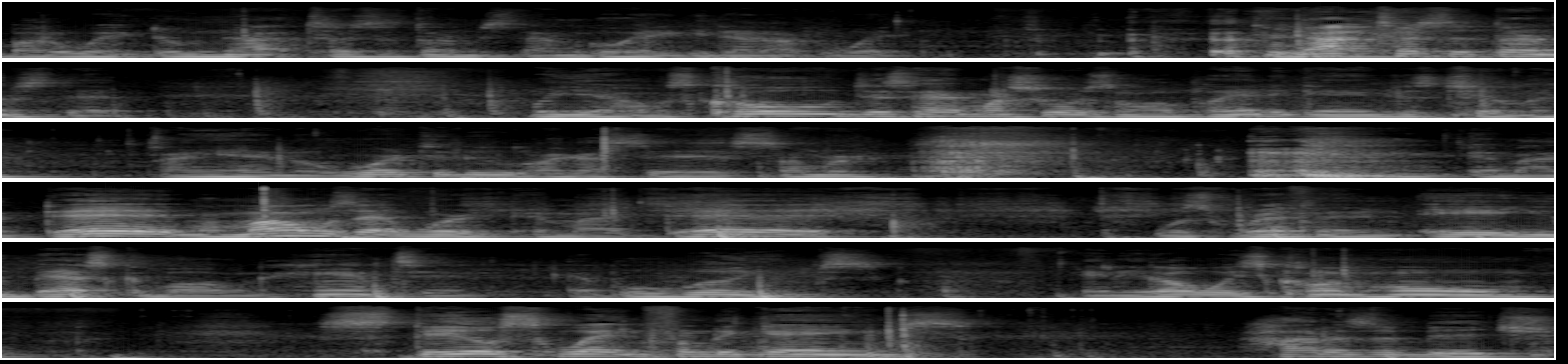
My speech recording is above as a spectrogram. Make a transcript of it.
By the way, do not touch the thermostat. I'm gonna go ahead and get that out of the way. Do not touch the thermostat. But yeah, I was cold, just had my shorts on, playing the game, just chilling. I ain't had no work to do. Like I said, summer. and my dad, my mom was at work, and my dad was refing AAU basketball in Hampton at Boo Williams. And he'd always come home still sweating from the games, hot as a bitch.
